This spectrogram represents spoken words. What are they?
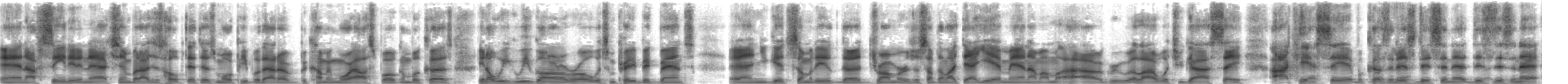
and I've seen it in action. But I just hope that there's more people that are becoming more outspoken because you know we we've gone on a roll with some pretty big bands and you get some of the, the drummers or something like that. Yeah, man, I'm, I'm I I agree with a lot of what you guys say. I can't say it because of this, this, and that, this, this, and that.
